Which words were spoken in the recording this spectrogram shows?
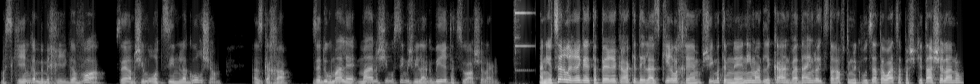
משכירים גם במחיר גבוה, בסדר? אנשים רוצים לגור שם. אז ככה, זה דוגמה למה אנשים עושים בשביל להגביר את התשואה שלהם. אני עוצר לרגע את הפרק רק כדי להזכיר לכם שאם אתם נהנים עד לכאן ועדיין לא הצטרפתם לקבוצת הוואטסאפ השקטה שלנו,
